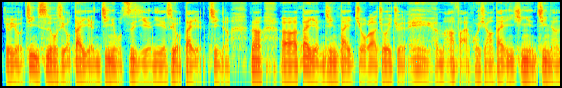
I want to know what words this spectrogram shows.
就有近视，或是有戴眼镜。我自己也也是有戴眼镜啊。那呃，戴眼镜戴久了就会觉得哎很麻烦，会想要戴隐形眼镜啊。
